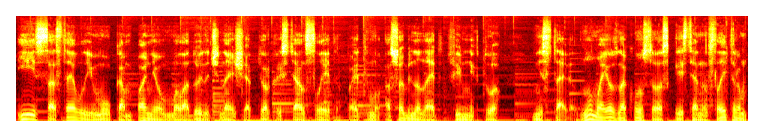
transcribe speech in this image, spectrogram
и составил ему компанию молодой начинающий актер Кристиан Слейтер. Поэтому особенно на этот фильм никто не ставил. Ну, мое знакомство с Кристианом Слейтером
